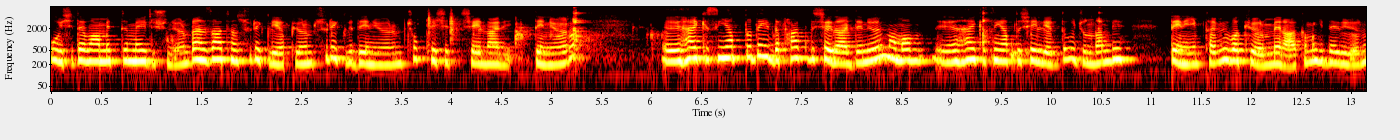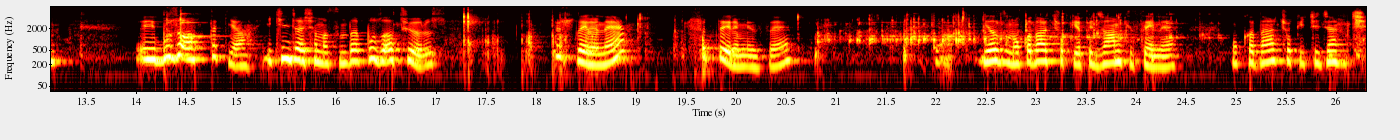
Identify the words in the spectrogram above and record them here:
bu işi devam ettirmeyi düşünüyorum. Ben zaten sürekli yapıyorum. Sürekli deniyorum. Çok çeşitli şeyler deniyorum. Herkesin yaptığı değil de farklı şeyler deniyorum ama herkesin yaptığı şeyleri de ucundan bir deneyeyim. Tabii bakıyorum merakımı gideriyorum. Buzu attık ya. ikinci aşamasında buzu atıyoruz. Üstlerine sütlerimizi yazın o kadar çok yapacağım ki seni. O kadar çok içeceğim ki.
